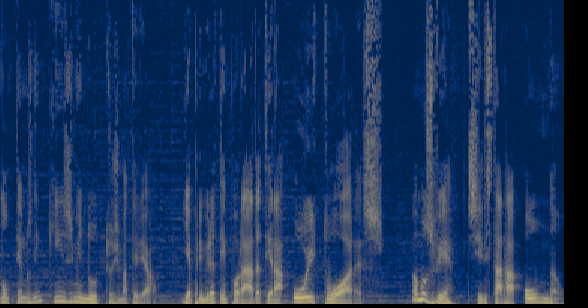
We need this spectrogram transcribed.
não temos nem 15 minutos de material. E a primeira temporada terá 8 horas. Vamos ver se ele estará ou não.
